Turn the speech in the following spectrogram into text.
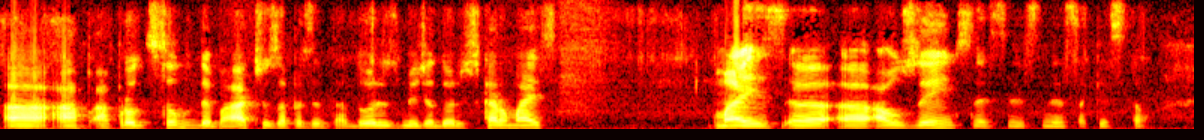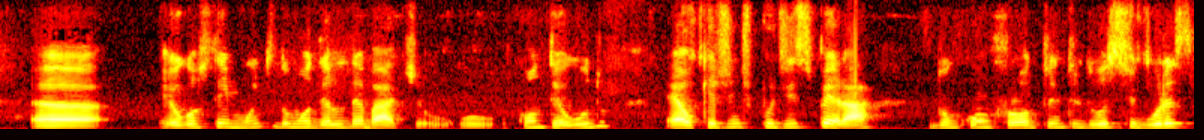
A, a, a, produção do debate, os apresentadores, os mediadores ficaram mais, mais uh, uh, ausentes nesse, nessa questão. Uh, eu gostei muito do modelo debate. O, o, conteúdo é o que a gente podia esperar de um confronto entre duas figuras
